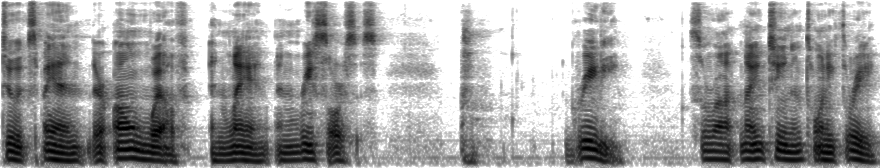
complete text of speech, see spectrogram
to expand their own wealth and land and resources. greedy. Sirach 19 and 23.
